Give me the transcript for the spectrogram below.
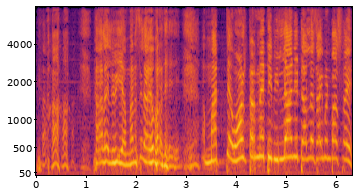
മനസ്സിലായോ പറഞ്ഞേ? മറ്റ് ഓൾട്ടർനേറ്റീവ് ഇല്ലാഞ്ഞിട്ടല്ല സൈമൺ പാസ്റ്ററെ.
